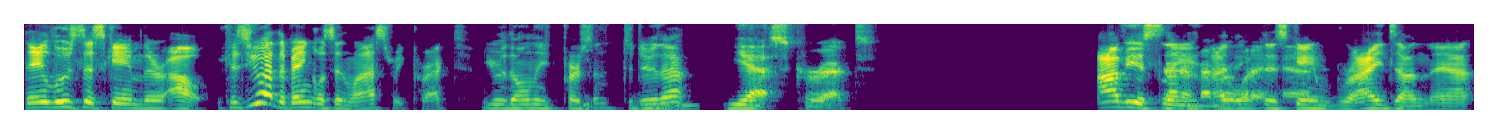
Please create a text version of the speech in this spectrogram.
They lose this game, they're out because you had the Bengals in last week, correct? You were the only person to do that. Mm-hmm. Yes, correct. Obviously, I think this game rides on that.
